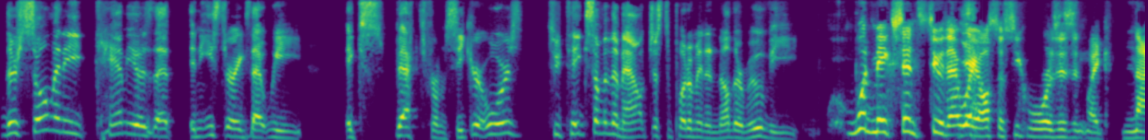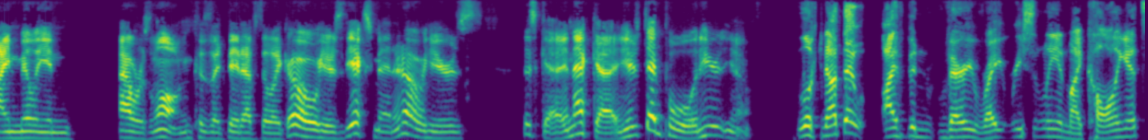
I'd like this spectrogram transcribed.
there's so many cameos that and easter eggs that we expect from secret wars to take some of them out just to put them in another movie would make sense too. That way, also Secret Wars isn't like nine million hours long because like they'd have to like, oh, here's the X Men, and oh, here's this guy and that guy, and here's Deadpool, and here, you know, Look, not that I've been very right recently in my calling it,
